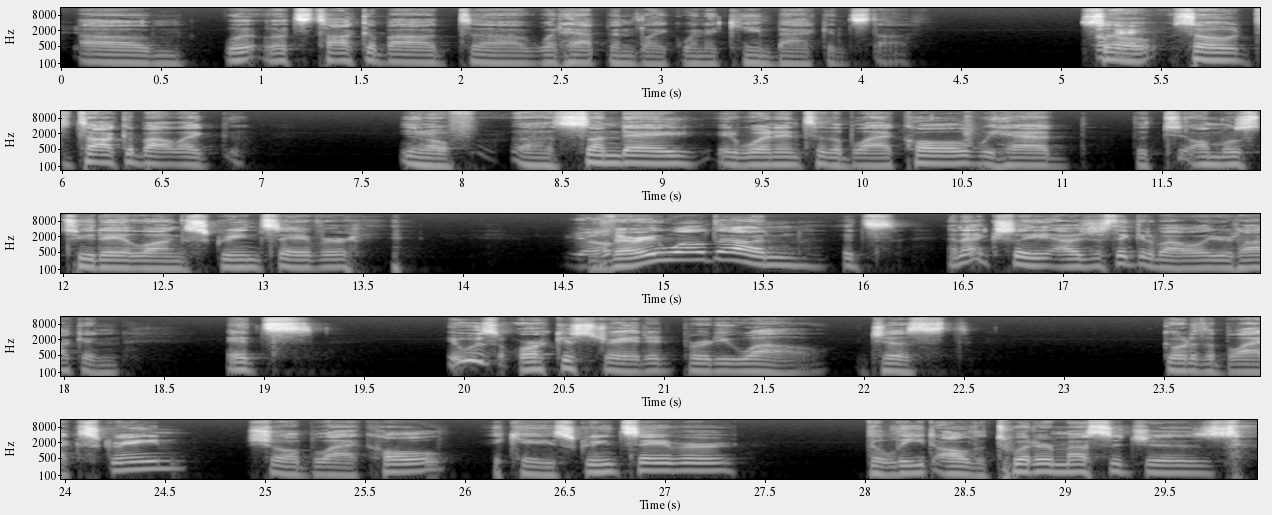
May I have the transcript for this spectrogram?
um, let, us talk about uh, what happened, like when it came back and stuff. So, Okay. so to talk about like, you know, uh, Sunday it went into the black hole. We had the t- almost two day long screensaver. yep. Very well done. It's and actually, I was just thinking about while you were talking. It's it was orchestrated pretty well. Just go to the black screen, show a black hole, aka screensaver, delete all the Twitter messages.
